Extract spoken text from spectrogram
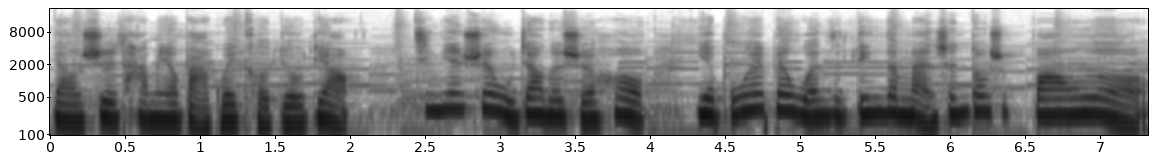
要是它没有把龟壳丢掉，今天睡午觉的时候，也不会被蚊子叮得满身都是包了。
